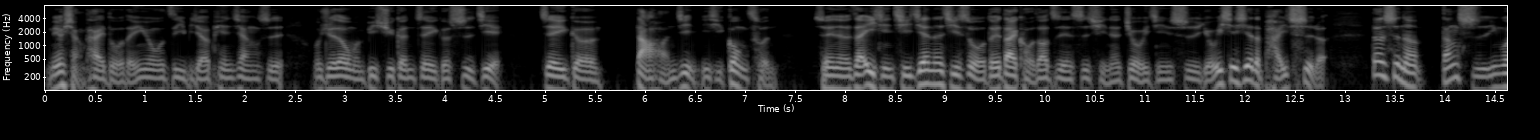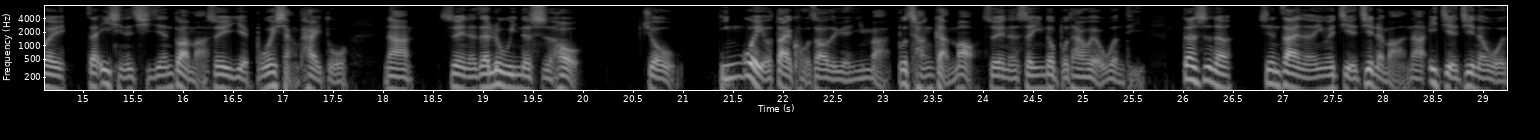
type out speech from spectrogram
没有想太多的，因为我自己比较偏向是，我觉得我们必须跟这个世界、这个大环境一起共存。所以呢，在疫情期间呢，其实我对戴口罩这件事情呢就已经是有一些些的排斥了。但是呢，当时因为在疫情的期间段嘛，所以也不会想太多。那所以呢，在录音的时候，就因为有戴口罩的原因吧，不常感冒，所以呢，声音都不太会有问题。但是呢，现在呢，因为解禁了嘛，那一解禁呢，我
